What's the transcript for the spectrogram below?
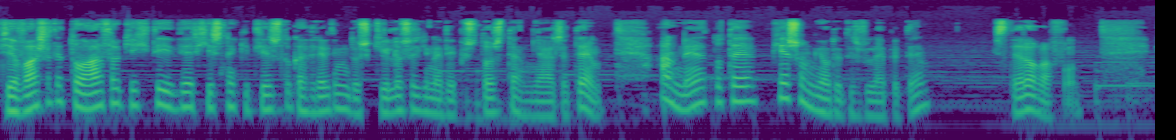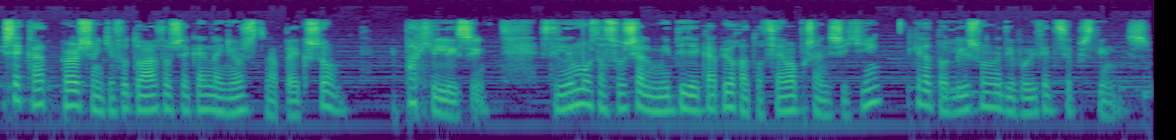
Διαβάσατε το άρθρο και έχετε ήδη αρχίσει να κοιτιέστε τον καθρέφτη με το σκύλο σας για να διαπιστώσετε αν μοιάζετε; Αν ναι, τότε ποιες ομοιότητες βλέπετε; Ιστερόγραφο. Είσαι cat person και αυτό το άρθρο σε έκανε να νιώσεις την απ' έξω; Υπάρχει λύση. Στείλτε μου στα social media για κάποιο αγατό θέμα που σε ανησυχεί και θα το λύσουμε με τη βοήθεια της επιστήμης.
